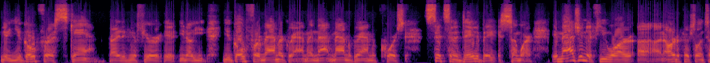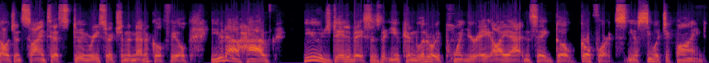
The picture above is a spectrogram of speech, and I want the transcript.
you know, you go for a scan, right? If, if you're, you know, you, you go for a mammogram, and that mammogram, of course, sits in a database somewhere. Imagine if you are uh, an artificial intelligence scientist doing research in the medical field, you now have huge databases that you can literally point your AI at and say, go, go for it. You know, see what you find.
